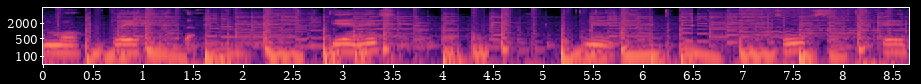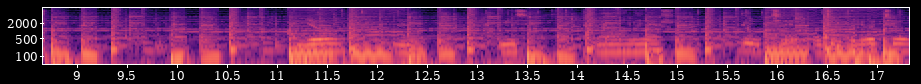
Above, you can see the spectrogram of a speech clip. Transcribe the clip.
molesta. Tienes mis sus que yo en mis canales 88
